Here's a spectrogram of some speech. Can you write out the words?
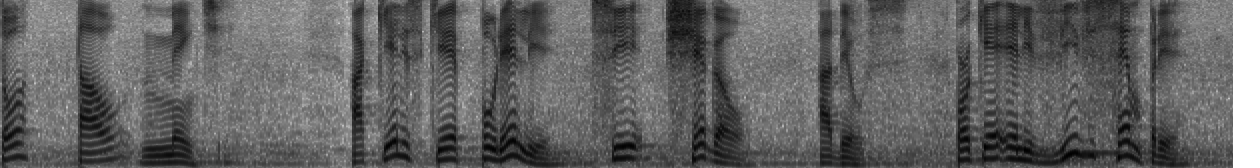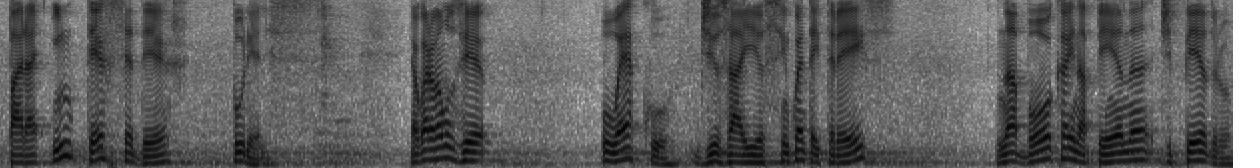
totalmente aqueles que por ele se chegam a Deus, porque ele vive sempre para interceder por eles. E agora vamos ver o eco de Isaías 53 na boca e na pena de Pedro.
